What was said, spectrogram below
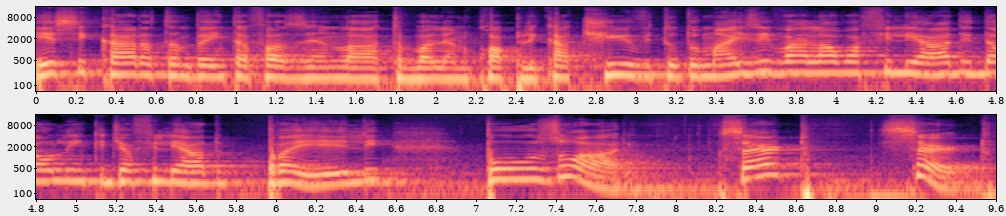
esse cara também tá fazendo lá, trabalhando com aplicativo e tudo mais, e vai lá o afiliado e dá o link de afiliado para ele, para o usuário, certo? Certo.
